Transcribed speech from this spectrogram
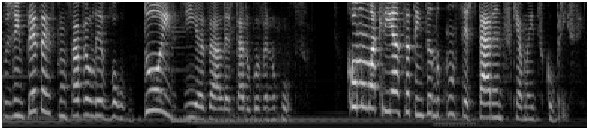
cuja empresa responsável levou dois dias a alertar o governo russo. Como uma criança tentando consertar antes que a mãe descobrisse.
